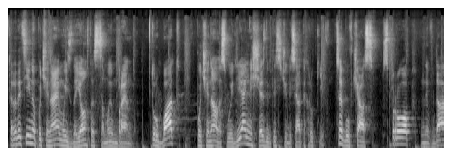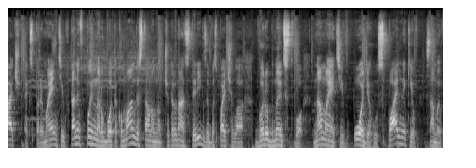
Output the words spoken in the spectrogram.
Традиційно починаємо із знайомства з самим брендом. Турбат починали свою діяльність ще з 2010-х років. Це був час спроб, невдач, експериментів та невпинна робота команди станом на 2014 рік забезпечила виробництво наметів, одягу, спальників саме в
